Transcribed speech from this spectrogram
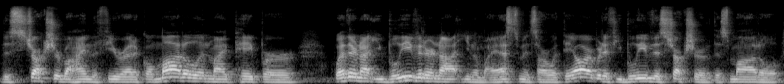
the structure behind the theoretical model in my paper whether or not you believe it or not, you know, my estimates are what they are. But if you believe the structure of this model,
